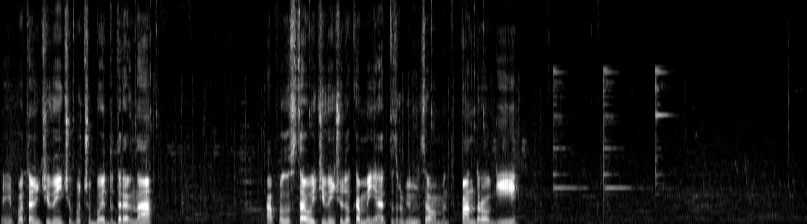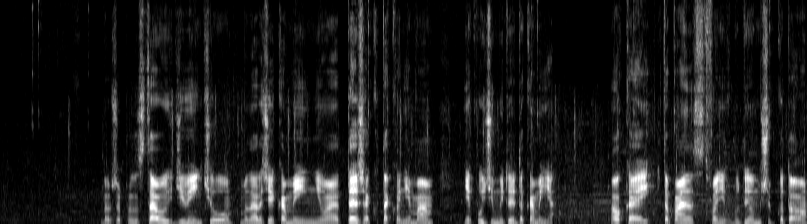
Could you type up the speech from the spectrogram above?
No I potem dziewięciu potrzebuję do drewna. A pozostałych dziewięciu do kamienia, ale to zrobimy za moment. Pan drogi. Dobrze, pozostałych dziewięciu, bo na razie kamienia też jako tako nie mam. Niech pójdzie mi tutaj do kamienia. Okej, to państwo niech budują mi szybko to.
